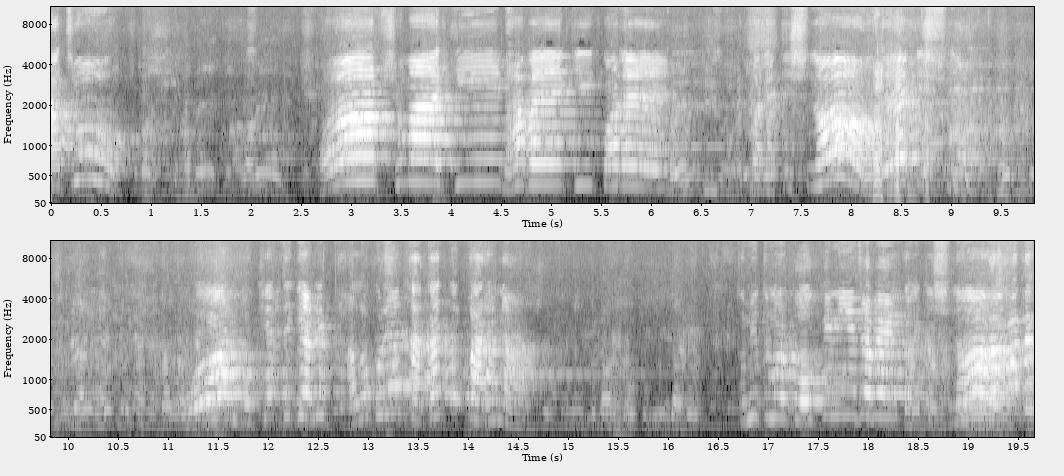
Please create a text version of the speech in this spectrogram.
বাঁচুক সব সময় কি ভাবে কি করে? হরে কৃষ্ণ কৃষ্ণ। ওর মুখের দিকে আমি ভালো করে তাকাতে পারি না। তুমি তোমার বউকে নিয়ে যাবে। কৃষ্ণ। আমাদের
